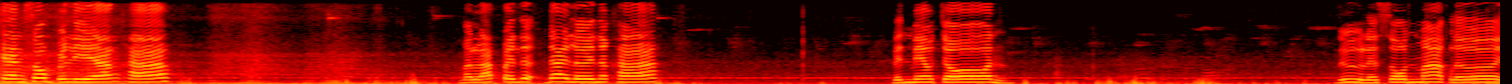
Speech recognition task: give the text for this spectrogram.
แกงส้มไปเลี้ยงคะมารับไปได้เลยนะคะ เป็นแมวจร ดื้อและซนมากเลย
